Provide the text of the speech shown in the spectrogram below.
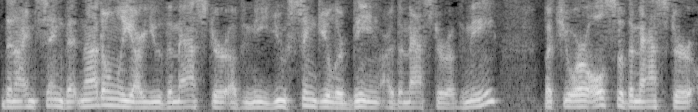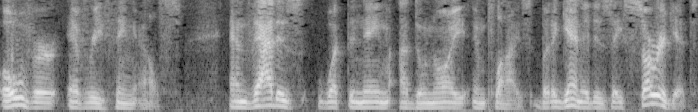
then I'm saying that not only are you the master of me, you singular being are the master of me, but you are also the master over everything else. And that is what the name Adonai implies. But again, it is a surrogate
